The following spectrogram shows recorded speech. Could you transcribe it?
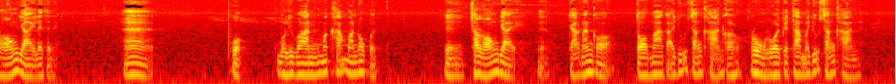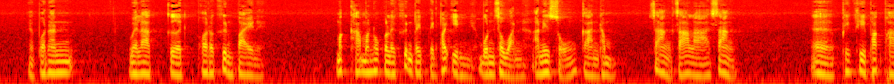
ลองใหญ่เลยท่านพวกบริวารมัคคะมานกฉลองใหญ่ จากนั้นก็ต่อมากับอายุสังขารก็ร่งโรยไปตามอายุสังขารเพราะนั้นเวลาเกิดพอเราขึ้นไปเนี่ยมัคคามนกก็เลยขึ้นไปเป็นพระอินทร์บนสวรรค์อันนี้สงการทำสร้างศาลาสร้าง พิกที่พักพา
